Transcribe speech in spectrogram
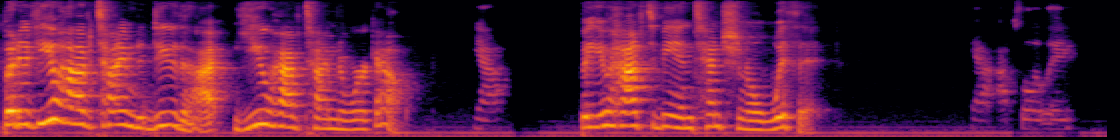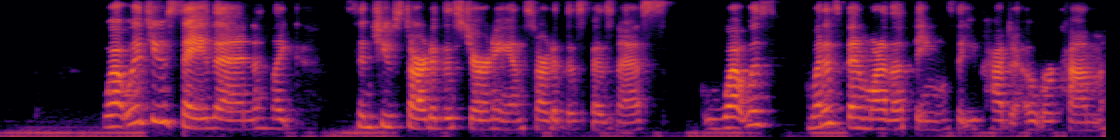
But if you have time to do that, you have time to work out. Yeah. But you have to be intentional with it. Yeah, absolutely. What would you say then, like since you've started this journey and started this business, what was what has been one of the things that you've had to overcome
